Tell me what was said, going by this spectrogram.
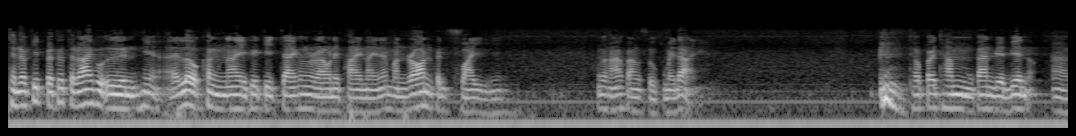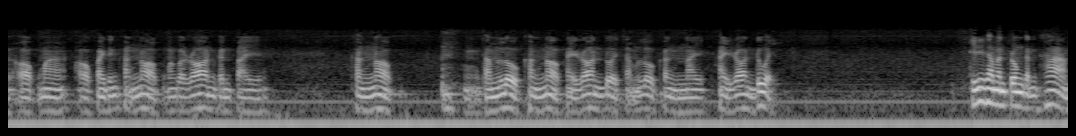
ถ้าเราคิดประทุษร้ายผู้อื่น เนี่ยโลกข้างในคือจิตใจของเราในภายในนะมันร้อนเป็นไฟก็หาความสุขไม่ได้ถ้าไปทำการเบียดเบียนออกมาออกไปถึงข้างนอก มันก็ร้อนกันไปข้างนอก ทำโลกข้างนอกให้ร้อนด้วยทำโลกข้างในให้ร้อนด้วย ทีนี้ถ้ามันตรงกันข้าม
